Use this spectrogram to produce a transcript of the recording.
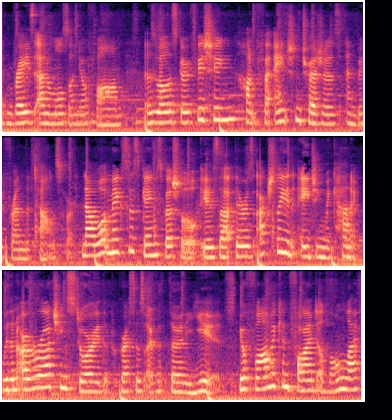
and raise animals on your farm as well as go fishing, hunt for ancient treasures, and befriend the townsfolk. Now what makes this game special is that there is actually an aging mechanic with an overarching story that progresses over 30 years. Your farmer can find a long life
